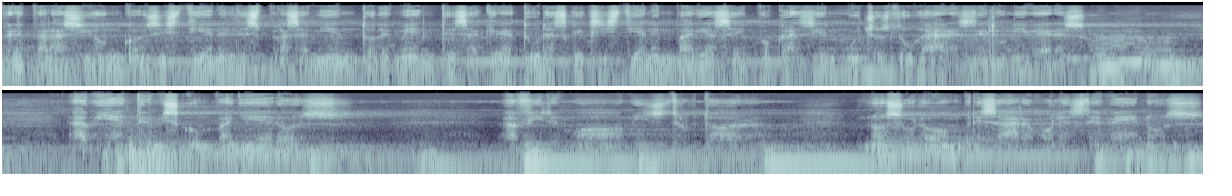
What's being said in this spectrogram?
Preparación consistía en el desplazamiento de mentes a criaturas que existían en varias épocas y en muchos lugares del universo. Había entre mis compañeros, afirmó mi instructor, no solo hombres árboles de Venus,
